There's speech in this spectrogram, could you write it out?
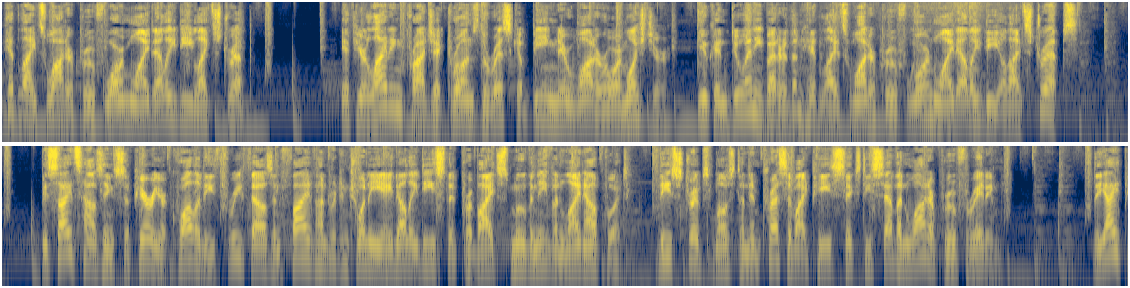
HitLights Waterproof Warm White LED Light Strip. If your lighting project runs the risk of being near water or moisture, you can do any better than HitLights Waterproof Warm White LED Light Strips. Besides housing superior quality 3528 LEDs that provide smooth and even light output, these strips boast an impressive IP67 waterproof rating. The IP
